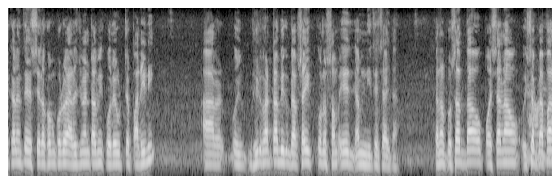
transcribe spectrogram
এখানেতে সেরকম কোনো অ্যারেঞ্জমেন্ট আমি করে উঠতে পারিনি। আর ওই ভিড়ভাড়টা আমি ব্যবসায়িক কোনো সম এ আমি নিতে চাই না। কেন প্রসাদ দাও পয়সা নাও ওইসব ব্যাপার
